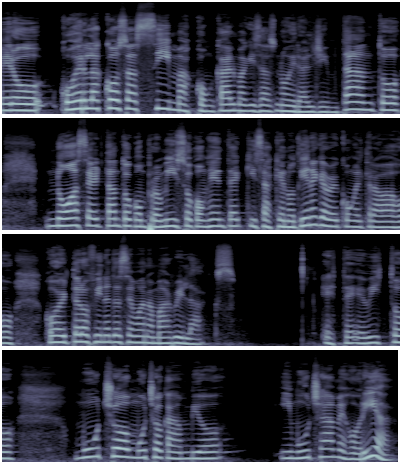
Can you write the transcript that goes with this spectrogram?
Pero coger las cosas sí más con calma, quizás no ir al gym tanto, no hacer tanto compromiso con gente quizás que no tiene que ver con el trabajo, cogerte los fines de semana más relax. Este, he visto mucho, mucho cambio y mucha mejoría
